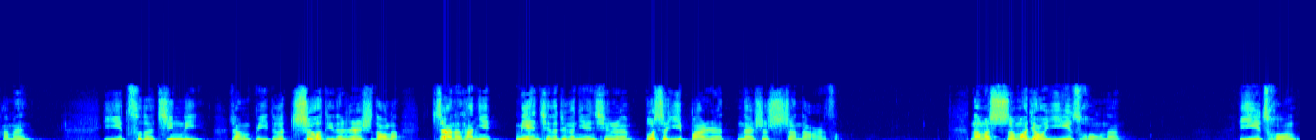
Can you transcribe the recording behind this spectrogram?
阿门。一次的经历，让彼得彻底的认识到了，站在他你面前的这个年轻人不是一般人，乃是神的儿子。”那么，什么叫依从呢？依从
